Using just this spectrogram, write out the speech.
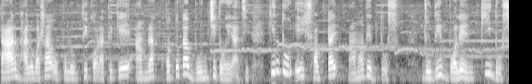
তার ভালোবাসা উপলব্ধি করা থেকে আমরা কতটা বঞ্চিত হয়ে আছি। কিন্তু এই সবটাই আমাদের দোষ। যদি বলেন কি দোষ,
